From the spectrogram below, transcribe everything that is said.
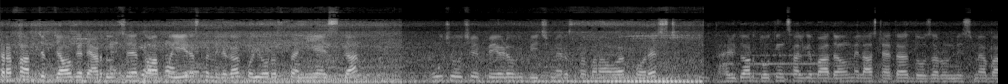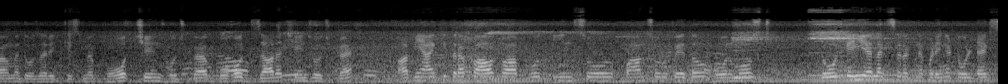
तरफ़ आप जब जाओगे देहरादून से तो आपको ये रास्ता मिलेगा। कोई और रास्ता नहीं है इसका। ऊँचे ऊँचे पेड़ों के बीच में रास्ता बना हुआ है फॉरेस्ट हरिद्वार दो तीन साल के बाद आया हूँ, मैं लास्ट आया था 2019 में, अब आया मैं 2021 में। बहुत चेंज हो चुका है, बहुत ज़्यादा चेंज हो चुका है। आप यहाँ की तरफ़ आओ तो आपको 300 500 रुपये तो ऑलमोस्ट टोल के ही अलग से रखने पड़ेंगे टोल टैक्स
